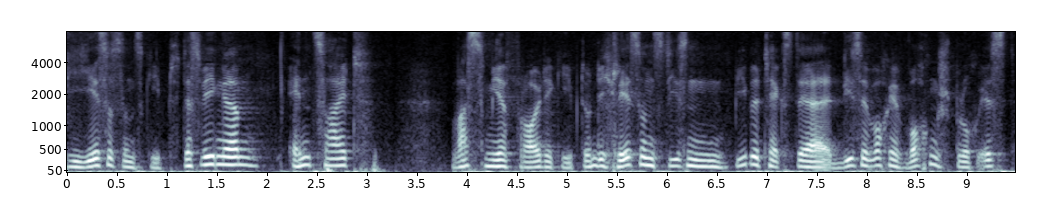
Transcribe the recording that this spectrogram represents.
die Jesus uns gibt. Deswegen ähm, Endzeit, was mir Freude gibt. Und ich lese uns diesen Bibeltext, der diese Woche Wochenspruch ist,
